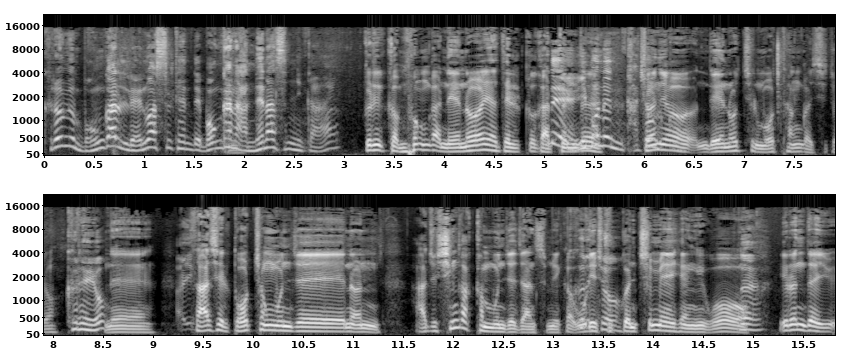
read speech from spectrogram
그러면 뭔가를 내놓았을 텐데 뭔가는 안 내놨습니까? 그러니까 뭔가 내놓아야 될 것 같은데 네, 이번엔 가져올... 전혀 내놓질 못한 것이죠. 그래요? 네. 사실 도청 문제는 아주 심각한 문제지 않습니까? 그렇죠. 우리 주권 침해 행위고 네. 이런데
